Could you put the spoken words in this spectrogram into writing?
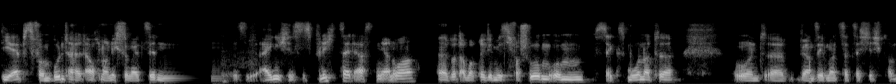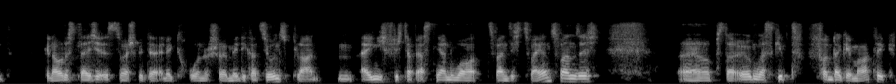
die Apps vom Bund halt auch noch nicht so weit sind. Das, eigentlich ist es Pflicht seit 1. Januar, äh, wird aber regelmäßig verschoben um sechs Monate und äh, werden sehen, wann es tatsächlich kommt. Genau das gleiche ist zum Beispiel der elektronische Medikationsplan. Hm, eigentlich Pflicht ab 1. Januar 2022. Äh, Ob es da irgendwas gibt von der Gematik,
